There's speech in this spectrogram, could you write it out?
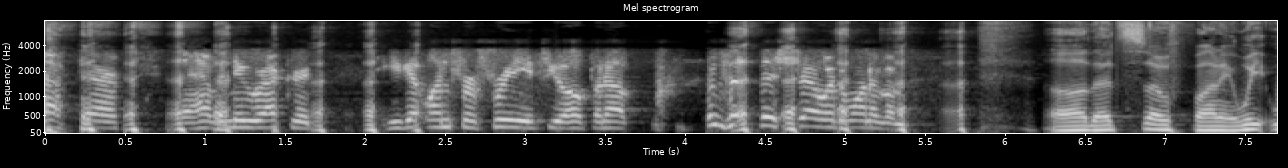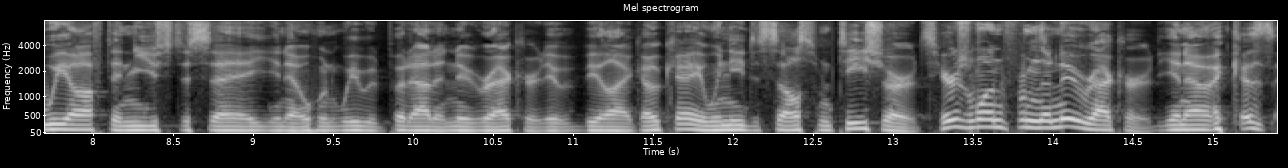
out there that have a new record, you get one for free if you open up the, show with one of them. Oh, that's so funny. We we often used to say, you know, when we would put out a new record, it would be like, okay, we need to sell some T-shirts. Here's one from the new record, you know, because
